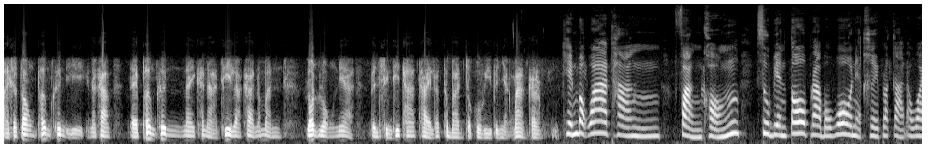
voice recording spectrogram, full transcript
อาจจะต้องเพิ่มขึ้นอีกนะครับ แต่เพิ่มขึ้นในขณะที่ราคาน้ำมัน ลดลงเนี่ยเป็นสิ่งที่ท้าทายรัฐบาลโจโกวีเป็นอย่างมากครับ เห็นบอกว่าทางฝั่งของซูเบียนโตปราโบโวเนี่ยเคยประกาศเอาไว้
